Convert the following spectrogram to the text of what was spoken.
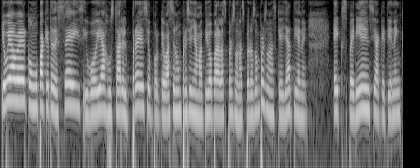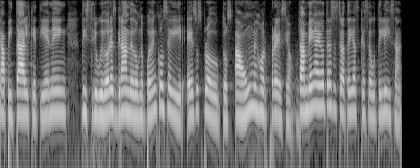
Yo voy a ver con un paquete de seis y voy a ajustar el precio porque va a ser un precio llamativo para las personas, pero son personas que ya tienen experiencia, que tienen capital, que tienen distribuidores grandes donde pueden conseguir esos productos a un mejor precio. También hay otras estrategias que se utilizan,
